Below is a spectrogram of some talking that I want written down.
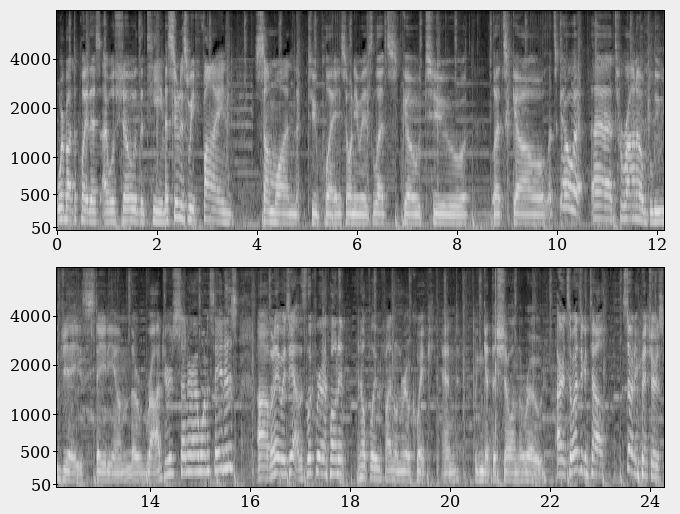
we're about to play this. I will show the team as soon as we find someone to play. So anyways, let's go to Let's go, let's go uh, Toronto Blue Jays Stadium, the Rogers Center I want to say it is. Uh, but anyways, yeah, let's look for an opponent and hopefully we find one real quick and we can get this show on the road. Alright, so as you can tell, starting pitchers,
